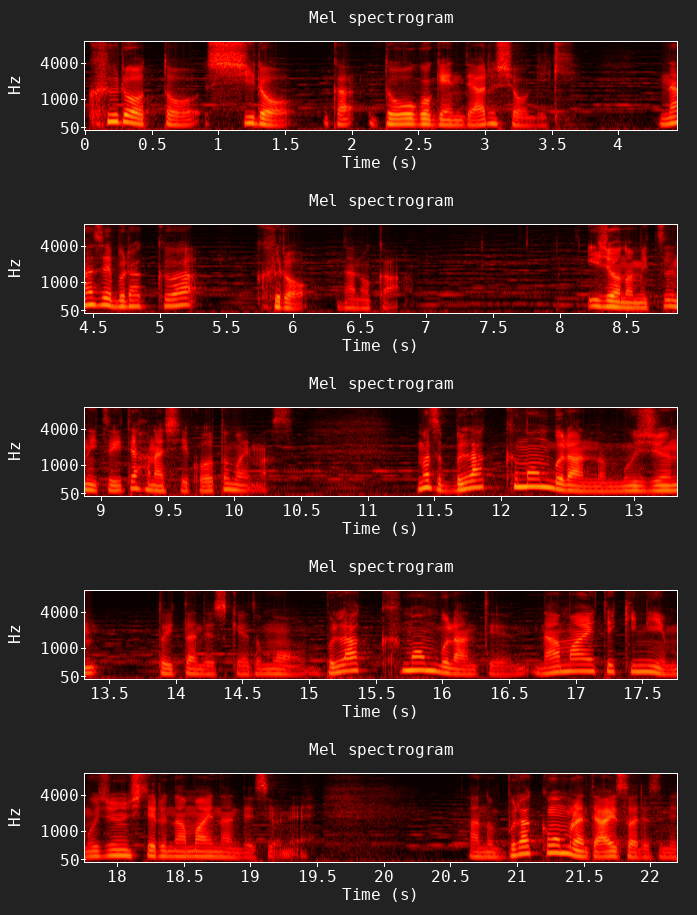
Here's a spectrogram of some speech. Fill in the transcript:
黒と白が同語源である衝撃。なぜブラックは黒なのか。以上の3つについて話していこうと思います。まず、ブラックモンブランの矛盾と言ったんですけれども、ブラックモンブランって名前的に矛盾してる名前なんですよね。あのブラックモンブランってアイスはですね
